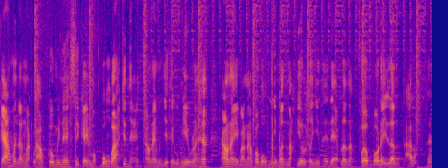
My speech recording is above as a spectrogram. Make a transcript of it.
cái áo mình đang mặc là áo Comine CK143 chính hãng. Áo này mình giới thiệu cũng nhiều rồi ha. Áo này bạn nào có bụng như mình mặc vô là tự nhiên thấy đẹp lên nè firm body lên đã lắm ha.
